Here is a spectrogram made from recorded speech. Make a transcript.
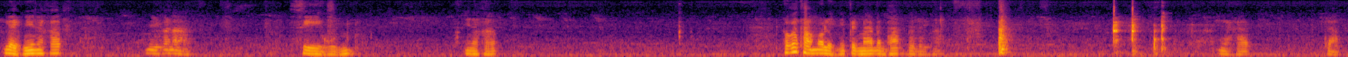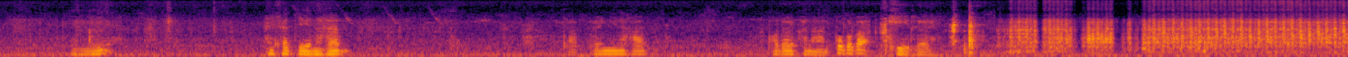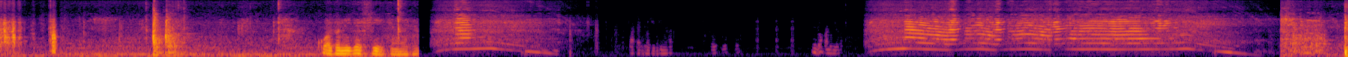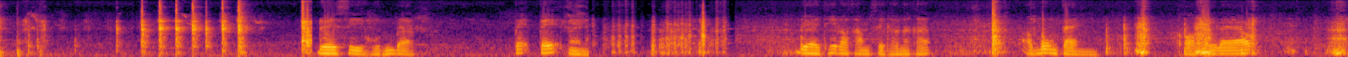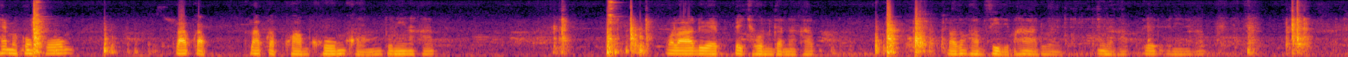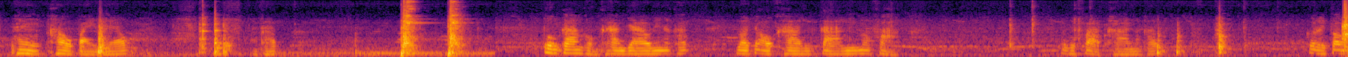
เหล็กนี้นะครับ มีขนาดสี่หุนนี่นะครับเราก็ทำเอาเหล็กนี้เป็นไม้บรรทัดไปเลยครับนี่นะครับจับอย่างนี้ ให้ชัดเจนนะครับจับไว้อย่างนี้นะครับ พอได้ขนาดปุ๊บแล้วก็ขีดเลย กลัวตัวนี้จะฉีกใช่ไหมครับเดือยสี่หุนแบบเป๊ะๆหน่อยนะเดือยที่เราทำเสร็จแล้วนะครับ เอาบุ้งแต่งขอบนี้แล้ว ให้มันโค้งๆรับกับรับกับความโค้งของตัวนี้นะครับ เวลาเดือยไปชนกันนะครับ เราต้องทำ45ด้วยนี่นะครับเดือยอันนี้นะครับ ให้เข้าไปแล้วนะครับ ตรงกลางของคานยาวนี้นะครับ เราจะเอาคานกลางนี้มาฝาก เราจะฝากคานนะครับ ก็เลยต้อง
